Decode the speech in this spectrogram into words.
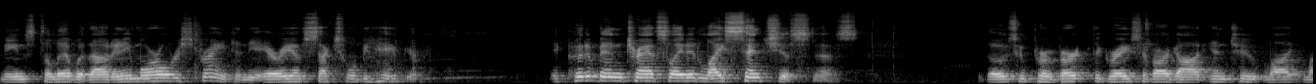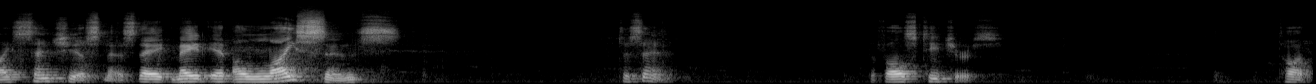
means to live without any moral restraint in the area of sexual behavior. It could have been translated licentiousness. those who pervert the grace of our God into licentiousness. They made it a license to sin. The false teachers taught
